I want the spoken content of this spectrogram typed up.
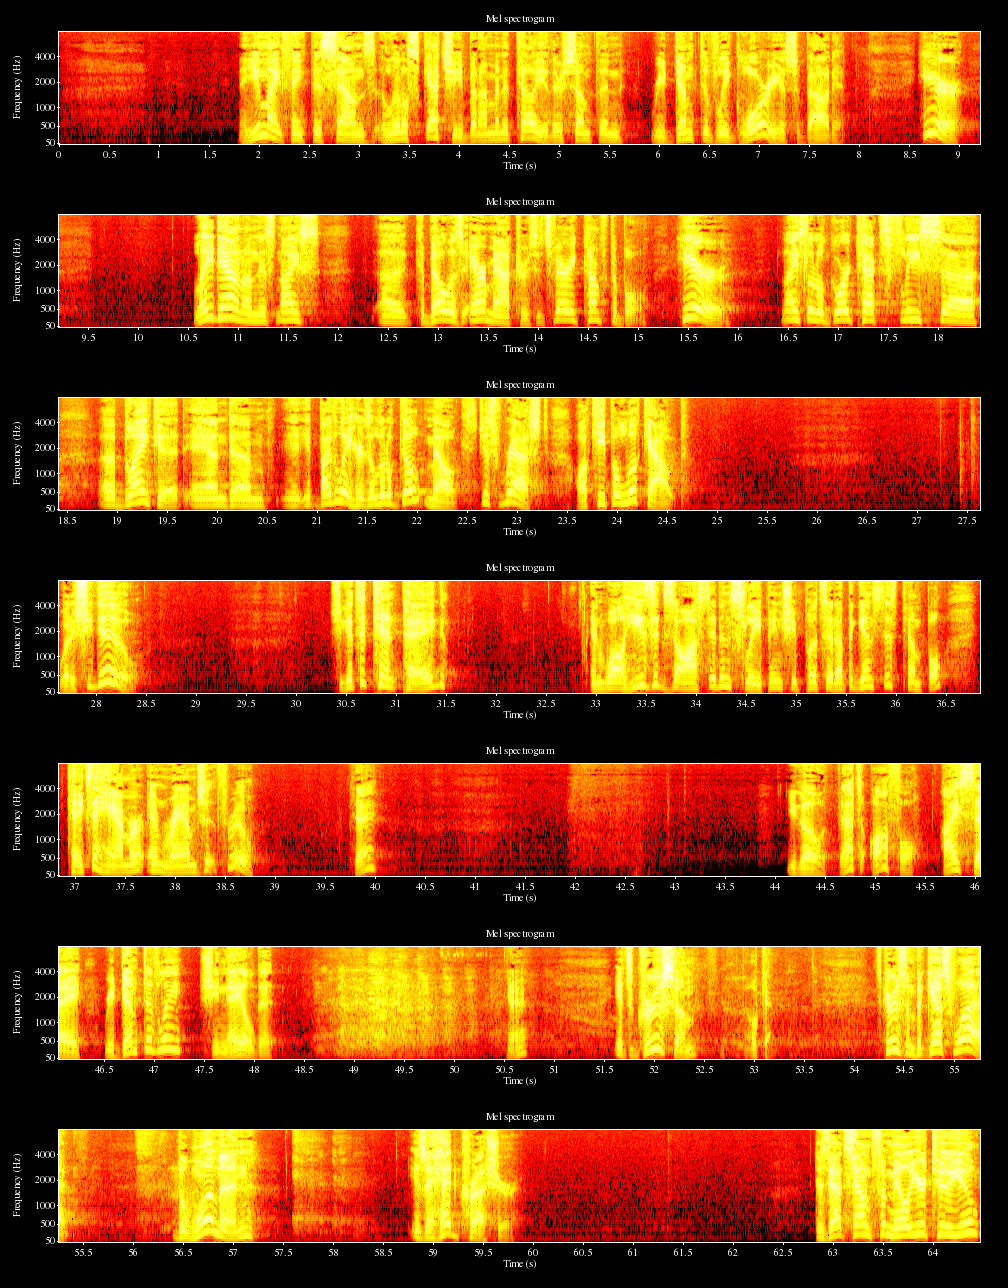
Now you might think this sounds a little sketchy, but I'm going to tell you there's something redemptively glorious about it. Here, lay down on this nice uh, Cabela's air mattress. It's very comfortable. Here, nice little Gore-Tex fleece uh, uh, blanket. And um, it, by the way, here's a little goat milk. Just rest. I'll keep a lookout. What does she do? She gets a tent peg, and while he's exhausted and sleeping, she puts it up against his temple, takes a hammer, and rams it through. Okay? You go, that's awful. I say, redemptively, she nailed it. Okay? It's gruesome. Okay. It's gruesome, but guess what? The woman is a head crusher. Does that sound familiar to you?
